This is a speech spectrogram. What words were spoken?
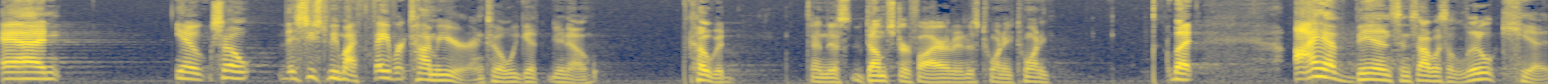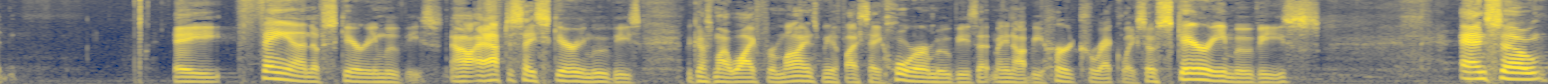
and, you know, so this used to be my favorite time of year until we get, you know, COVID and this dumpster fire that is 2020. But I have been, since I was a little kid, a fan of scary movies. Now, I have to say scary movies because my wife reminds me if I say horror movies, that may not be heard correctly. So, scary movies. And so,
